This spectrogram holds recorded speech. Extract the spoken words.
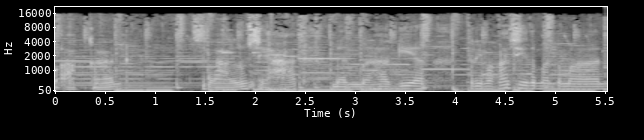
doakan selalu sehat dan bahagia. Terima kasih teman-teman.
